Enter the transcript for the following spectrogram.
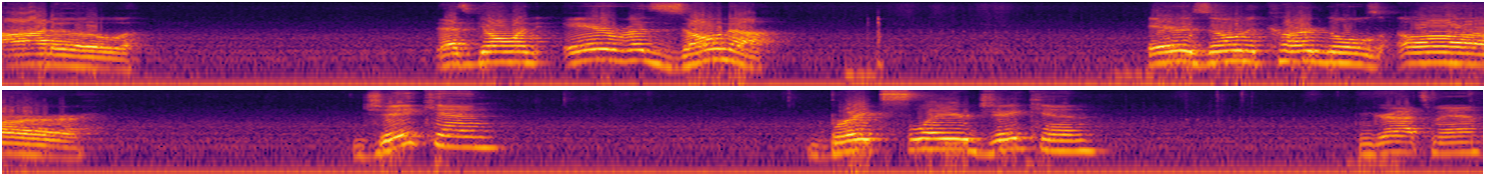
Auto. That's going Arizona. Arizona Cardinals are J. Ken, Break Slayer J. Ken. Congrats, man.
